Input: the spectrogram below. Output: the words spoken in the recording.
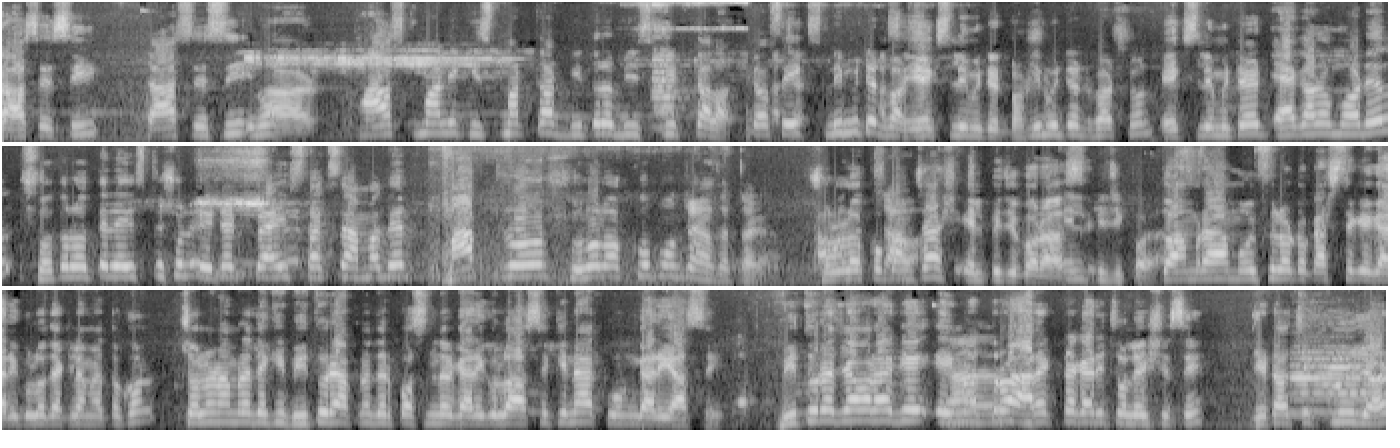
টাচ এসি টাচ এসি এবং আর ফার্স্ট মালিক স্মার্ট কার্ড ভিতরে বিস্কিট কালার এটা হচ্ছে X limited version X limited version limited version X limited এগারো মডেল সতেরোতে রেজিস্ট্রেশন এটার প্রাইস থাকছে আমাদের মাত্র ষোলো লক্ষ পঞ্চাশ হাজার টাকা। ষোলো লক্ষ পঞ্চাশ এলপিজি করা আছে। এলপিজি করা তো আমরা অটো কাছ থেকে গাড়িগুলো দেখলাম এতক্ষণ। চলুন আমরা দেখি ভিতরে আপনাদের পছন্দের গাড়িগুলো আছে কিনা কোন গাড়ি আছে। ভিতরে যাওয়ার আগে এইমাত্র আরেকটা গাড়ি চলে এসেছে যেটা হচ্ছে ক্লুজার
